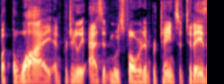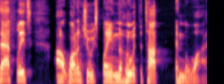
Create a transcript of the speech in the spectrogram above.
but the why, and particularly as it moves forward and pertains to today's athletes. Uh, why don't you explain the who at the top and the why?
